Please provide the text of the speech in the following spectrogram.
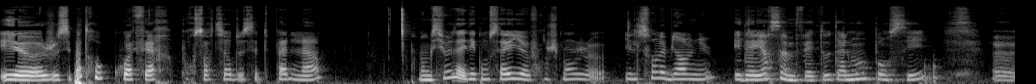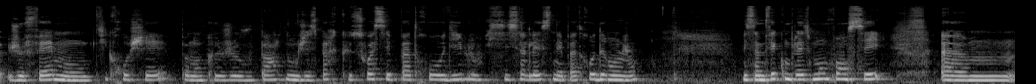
Et euh, je sais pas trop quoi faire pour sortir de cette panne-là. Donc si vous avez des conseils, franchement, ils sont les bienvenus. Et d'ailleurs, ça me fait totalement penser. je fais mon petit crochet pendant que je vous parle, donc j'espère que soit c'est pas trop audible ou que si ça laisse n'est pas trop dérangeant mais ça me fait complètement penser euh,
